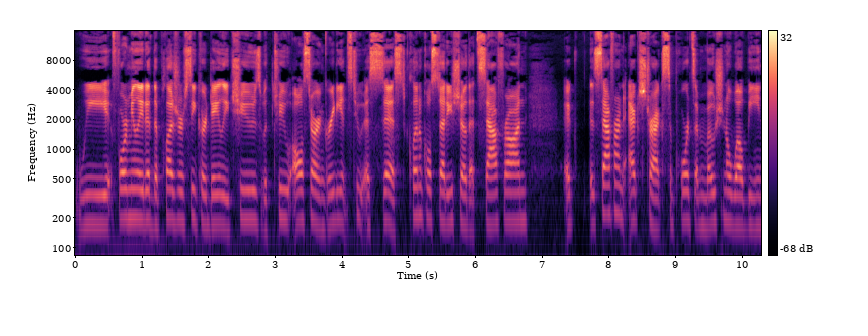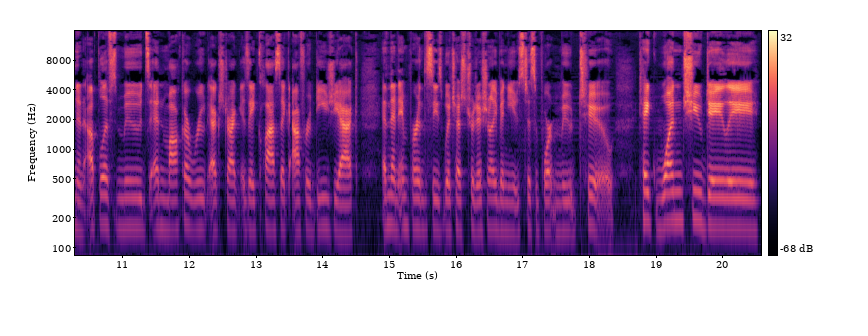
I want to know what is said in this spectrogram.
We formulated the Pleasure Seeker Daily Chews with two all star ingredients to assist. Clinical studies show that saffron saffron extract supports emotional well-being and uplifts moods and maca root extract is a classic aphrodisiac and then in parentheses which has traditionally been used to support mood too take one chew daily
